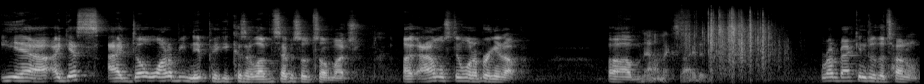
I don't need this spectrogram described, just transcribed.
Yeah, I guess I don't want to be nitpicky because I love this episode so much. I, I almost didn't want to bring it up. Um, now I'm excited. Run back into the tunnel.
